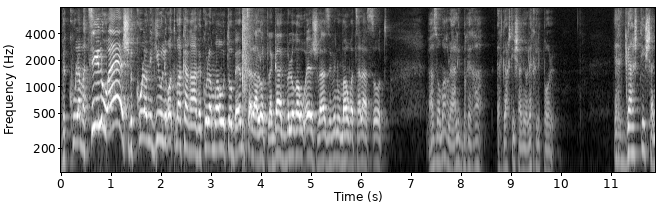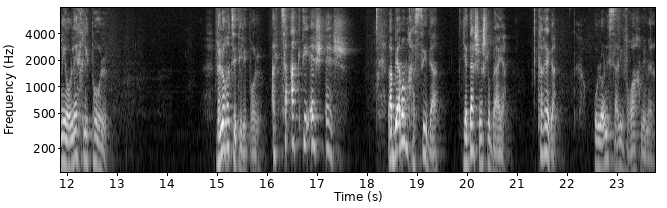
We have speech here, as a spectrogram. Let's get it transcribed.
וכולם הצילו, אש! וכולם הגיעו לראות מה קרה, וכולם ראו אותו באמצע לעלות לגג ולא ראו אש, ואז הבינו מה הוא רצה לעשות. ואז הוא אמר לו, היה לי ברירה, הרגשתי שאני הולך ליפול. הרגשתי שאני הולך ליפול. ולא רציתי ליפול, אז צעקתי אש אש. רבי עמרם חסידה ידע שיש לו בעיה. כרגע. הוא לא ניסה לברוח ממנה.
